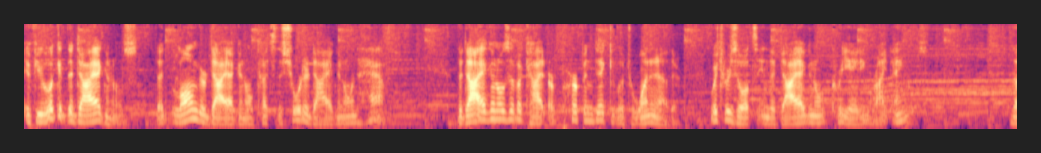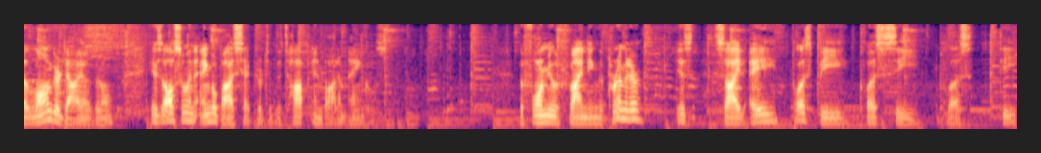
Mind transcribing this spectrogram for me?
If you look at the diagonals, the longer diagonal cuts the shorter diagonal in half. The diagonals of a kite are perpendicular to one another, which results in the diagonal creating right angles. The longer diagonal is also an angle bisector to the top and bottom angles. The formula for finding the perimeter is side A plus B plus C plus D.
